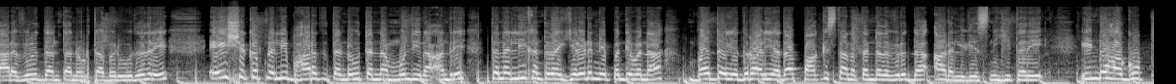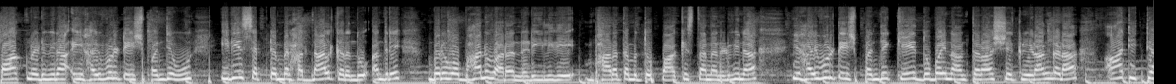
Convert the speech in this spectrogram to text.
ಯಾರ ವಿರುದ್ಧ ಅಂತ ನೋಡ್ತಾ ಬರುವುದಾದರೆ, ಏಷ್ಯಾ ಕಪ್ನಲ್ಲಿ ಭಾರತ ತಂಡವು ತನ್ನ ಮುಂದಿನ, ಅಂದ್ರೆ ತನ್ನ ಲೀಗ್ ಹಂತದ ಎರಡನೇ ಪಂದ್ಯವನ್ನ ಬದ್ಧ ಎದುರಾಳಿಯಾದ ಪಾಕಿಸ್ತಾನ ತಂಡದ ವಿರುದ್ಧ ಆಡಲಿದೆ ಸ್ನೇಹಿತರೆ. ಇಂಡೋ ಹಾಗೂ ಪಾಕ್ ನಡುವಿನ ಈ ಹೈವೋಲ್ಟೇಜ್ ಪಂದ್ಯವು ಇದೇ ಸೆಪ್ಟೆಂಬರ್ ಹದಿನಾಲ್ಕರಂದು ಅಂದ್ರೆ ಬರುವ ಭಾನುವಾರ ನಡೆಯಲಿದೆ. ಭಾರತ ಮತ್ತು ಪಾಕಿಸ್ತಾನ ನಡುವಿನ ಈ ಹೈವೋಲ್ಟೇಜ್ ಪಂದ್ಯಕ್ಕೆ ದುಬೈನ ಅಂತಾರಾಷ್ಟ್ರೀಯ ಕ್ರೀಡಾಂಗಣ ಆತಿಥ್ಯ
